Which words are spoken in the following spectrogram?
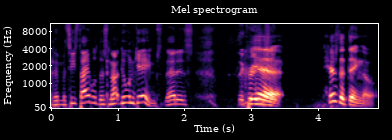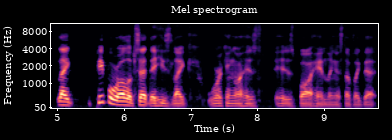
the Matisse Thybulle does not do in games. That is the crazy. Yeah. Shit. Here's the thing, though. Like, people were all upset that he's like working on his his ball handling and stuff like that.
